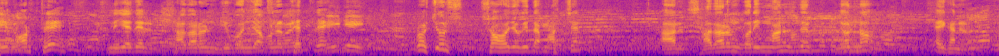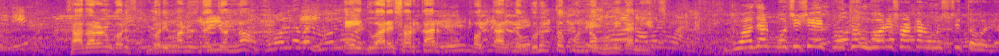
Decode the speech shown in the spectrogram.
এই অর্থে নিজেদের সাধারণ জীবনযাপনের ক্ষেত্রে প্রচুর সহযোগিতা পাচ্ছেন। আর সাধারণ গরিব মানুষদের জন্য এইখানে সাধারণ গরিব- মানুষদের জন্য এই দুয়ারে সরকার অত্যন্ত গুরুত্বপূর্ণ ভূমিকা নিয়েছে। দু হাজার পঁচিশে এই প্রথম দুয়ারে সরকার অনুষ্ঠিত হলো।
